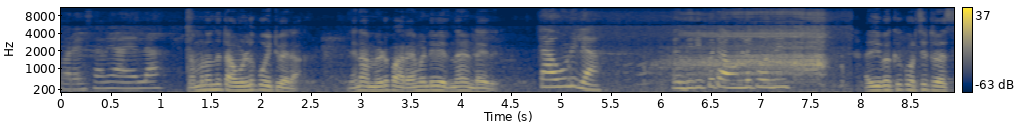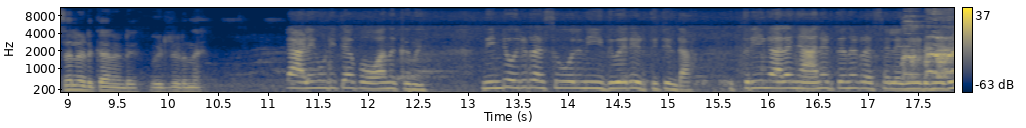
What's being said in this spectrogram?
കുറേ നമ്മളൊന്ന് ടൗണിൽ പോയിട്ട് വരാം. ഞാൻ അമ്മയോട് പറയാൻ വേണ്ടി വരുന്ന ഉണ്ടായത് ടൗണിലാ? എന്തിനിപ്പോ ടൗണിൽ പോന്ന് അത് ഇവക്ക് കുറച്ച് ഡ്രസ്സെല്ലാം എടുക്കാനുണ്ട് വീട്ടിലിടുന്നേ. ആളെയും കൂടിയിട്ടാ പോവാൻ നിൽക്കുന്നത് നിന്റെ ഒരു ഡ്രസ്സ് പോലും നീ ഇതുവരെ എടുത്തിട്ടുണ്ടാ? ഇത്രയും കാലം ഞാൻ എടുത്തുന്ന ഡ്രസ്സല്ലേ നീ ഇടുന്നത്?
